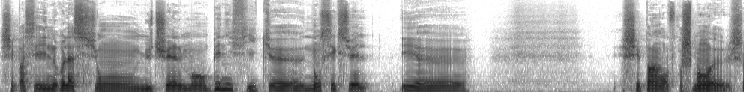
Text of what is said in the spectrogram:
Je sais pas, c'est une relation mutuellement bénéfique, non sexuelle et je sais pas, hein, franchement, euh, je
